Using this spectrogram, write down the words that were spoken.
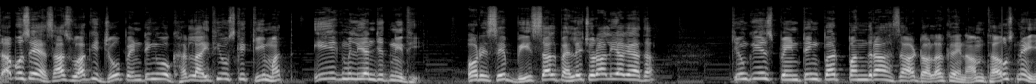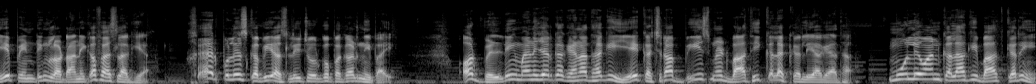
तब उसे एहसास हुआ कि जो पेंटिंग वो घर लाई थी उसकी कीमत एक मिलियन जितनी थी और इसे 20 साल पहले चुरा लिया गया था। क्योंकि इस पेंटिंग पर पंद्रह हज़ार डॉलर का इनाम था, उसने ये पेंटिंग लौटाने का फैसला किया। खैर, पुलिस कभी असली चोर को पकड़ नहीं पाई। और बिल्डिंग मैनेजर का कहना था कि ये कचरा 20 मिनट बाद ही कलेक्ट कर लिया गया था। मूल्यवान कला की बात करें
